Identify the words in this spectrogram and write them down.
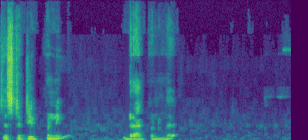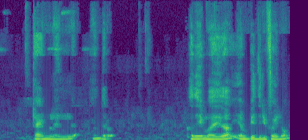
ஜஸ்ட்டு கிளிக் பண்ணி ட்ராக் பண்ணுங்கள் டைம் லைனில் வந்துடும் அதே மாதிரி தான் எம்பி த்ரீ ஃபைலும்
